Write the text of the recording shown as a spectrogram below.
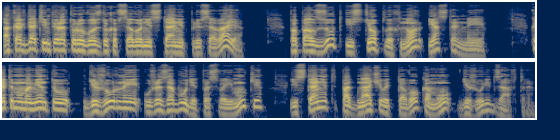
А когда температура воздуха в салоне станет плюсовая, поползут из теплых нор и остальные. К этому моменту дежурный уже забудет про свои муки и станет подначивать того, кому дежурит завтра.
